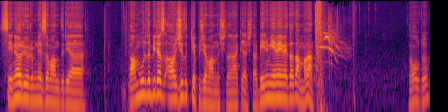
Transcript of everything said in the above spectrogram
Seni arıyorum ne zamandır ya. Ben burada biraz avcılık yapacağım anlaşılan arkadaşlar. Benim yemeğime dadanma lan. Ne oldu?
